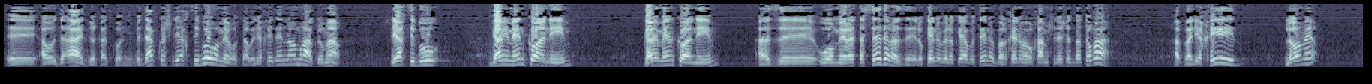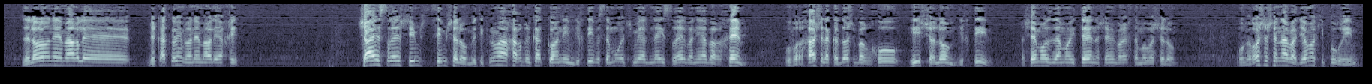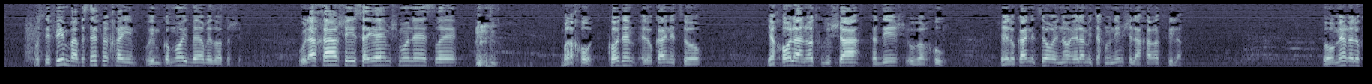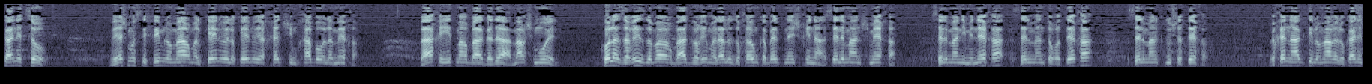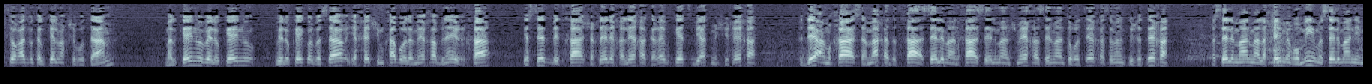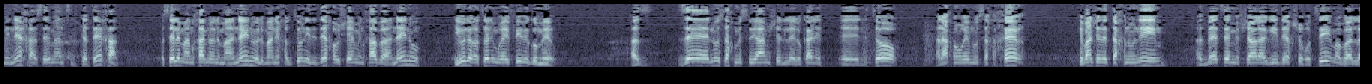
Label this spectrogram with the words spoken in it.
אה, ההודעה את ברכת כהנים. ודווקא שליח ציבור אומר אותה, אבל יחיד אין לו אמרה. כלומר, שליח ציבור, גם אם אין כהנים, גם אם אין כהנים, אז uh, הוא אומר את הסדר הזה, אלוקינו ואלוקי אבותינו, ברכנו וברכה משולשת בתורה. אבל יחיד לא אומר. זה לא נאמר לברכת כהנים, לא נאמר ליחיד. 19 שים שלום, ותקנו אחר ברכת כהנים, דכתיב ושמו את שמי על בני ישראל ואני אברכם. וברכה של הקדוש ברוך הוא היא שלום, דכתיב, השם עוז לעמו ייתן, השם יברך את עמו בשלום. ומראש השנה ועד יום הכיפורים מוסיפים בה בספר חיים, ובמקומו יתבהר בעזרת השם. ולאחר שיסיים שמונה עשרה ברכות, קודם אלוקי נצור, יכול לענות קדושה, קדיש וברכו, שאלוקי נצור אינו אלא מתחנונים שלאחר התפילה. ואומר אלוקי נצור, ויש מוסיפים לומר, מלכנו אלוקינו יחד שמך בעולמך. ואחי יתמר בהגדה, אמר שמואל, כל הזריז לומר ארבעה דברים הללו זוכה ומקבל פני שכינה. עשה למען שמך, עשה למען ימיניך, עשה למען תורתך, עשה למען קדושתך. וכן נהגתי לומר אלוקי ניצור עד וקלקל מחשבותם, מלכנו ואלוקינו ואלוקי כל בשר, יחד שמך בעולמך, בני עירך, יסד ביתך, שכלל לחליך, קרב קץ ביאת משיחך, פדה עמך, שמח עדתך, עשה למענך, עשה למען שמך, עשה למען תורתך, עשה למען קדושתך, עשה למען מהלכי מרומים, עשה למען ימיניך, עשה למען צדקתך, עשה למען חיים לו למעננו, למען יחלצון ידידיך ושם מנחה בעננו, יהיו לרצון אמרי פי וגומר. אז זה נוסח מסוים של אלוקי אה, נצור, אנחנו אומרים נוסח אחר. כיוון שזה תחנונים, אז בעצם אפשר להגיד איך שרוצים, אבל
